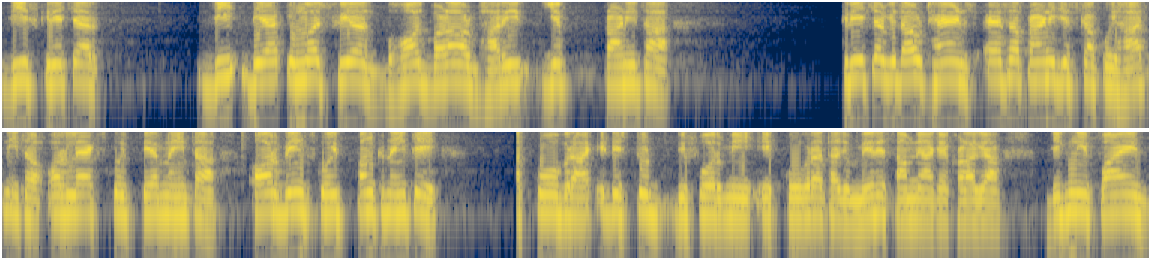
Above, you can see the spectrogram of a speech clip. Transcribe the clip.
This creature they are emerge fear बहुत बड़ा और भारी ये प्राणी था। क्रिएचर विदाउट हैंड्स ऐसा प्राणी जिसका कोई हाथ नहीं था और लेग्स कोई पैर नहीं था और विंग्स कोई पंख नहीं थे। A cobra it stood before me एक कोबरा था जो मेरे सामने आके खड़ा गया। डिग्निफाइड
